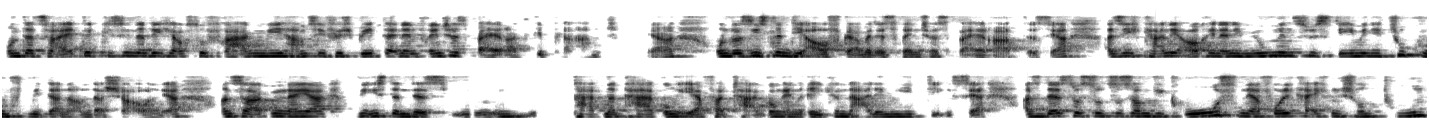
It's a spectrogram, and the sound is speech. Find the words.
Und der zweite sind natürlich auch so Fragen wie, haben Sie für später einen Franchise-Beirat geplant? Ja, und was ist denn die Aufgabe des Franchise-Beirates? Ja, also ich kann ja auch in einem jungen System in die Zukunft miteinander schauen, ja, und sagen, naja, wie ist denn das Partnertagung, Ehrvertagungen, regionale Meetings. Ja. Also das, was sozusagen die großen, erfolgreichen schon tun,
